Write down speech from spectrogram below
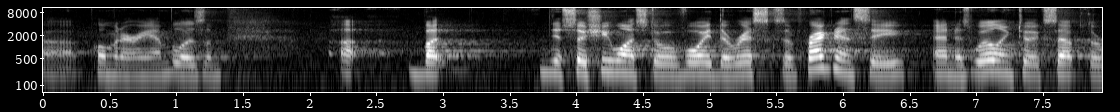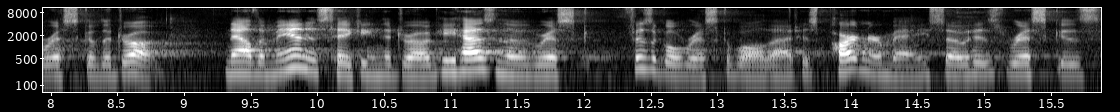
uh, pulmonary embolism. Uh, but so she wants to avoid the risks of pregnancy and is willing to accept the risk of the drug. Now the man is taking the drug. He has no risk, physical risk of all that. His partner may, so his risk is,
